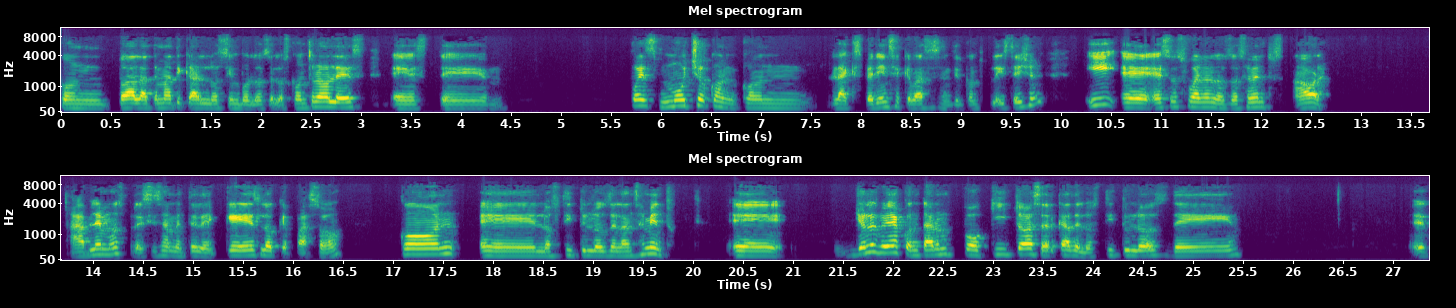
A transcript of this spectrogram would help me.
con toda la temática, los símbolos de los controles, este, pues mucho con, la experiencia que vas a sentir con tu PlayStation. Y eh, esos fueron los dos eventos. Ahora, hablemos precisamente de qué es lo que pasó con eh, los títulos de lanzamiento. Eh, yo les voy a contar un poquito acerca de los títulos de eh,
